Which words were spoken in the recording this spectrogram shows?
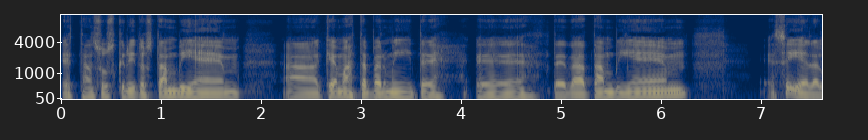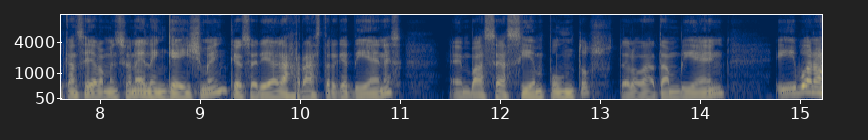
están suscritos también. Ah, ¿Qué más te permite? Eh, te da también, eh, sí, el alcance ya lo mencioné, el engagement, que sería el arrastre que tienes en base a 100 puntos, te lo da también. Y bueno,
